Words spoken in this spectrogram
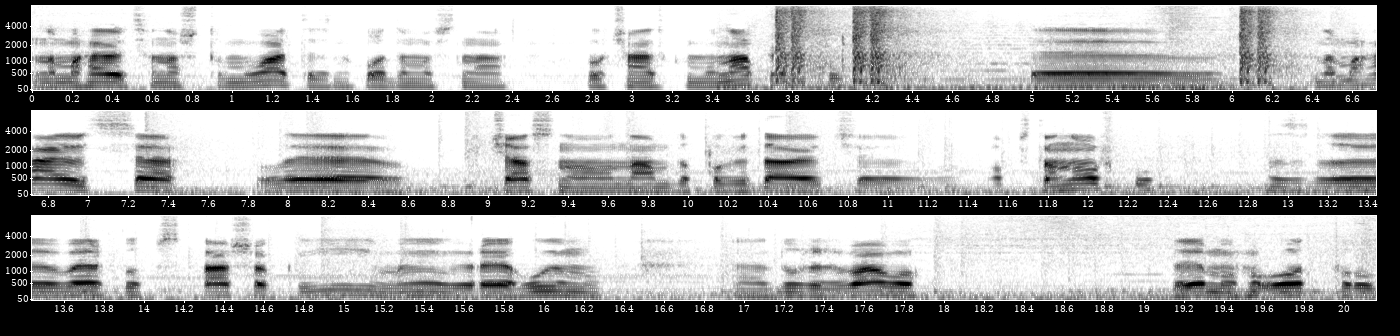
намагаються нас штурмувати, знаходимося на Вовчанському напрямку. Е, намагаються, але вчасно нам доповідають е, обстановку з е, верху з пташок, і ми реагуємо е, дуже жваво, даємо отпору.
